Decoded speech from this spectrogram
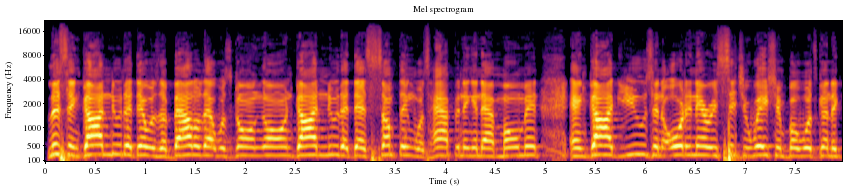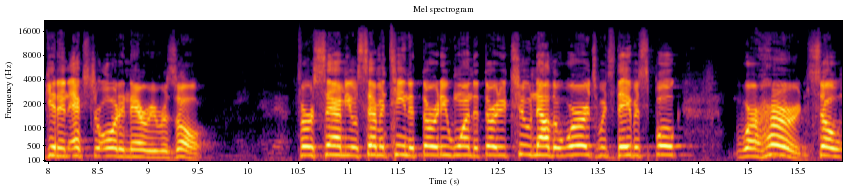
Listen, God knew that there was a battle that was going on. God knew that there's something was happening in that moment. And God used an ordinary situation, but was going to get an extraordinary result. 1 Samuel 17 to 31 to 32. Now the words which David spoke were heard. So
